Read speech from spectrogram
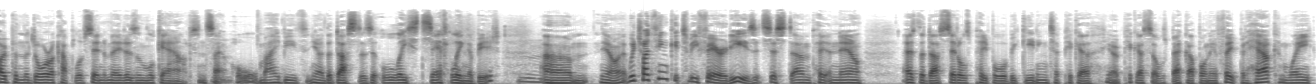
open the door a couple of centimetres and look out and say, oh, maybe, you know, the dust is at least settling a bit. Um, you know, which I think, to be fair, it is. It's just, um, and now as the dust settles, people are beginning to pick a, you know, pick ourselves back up on our feet. But how can we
